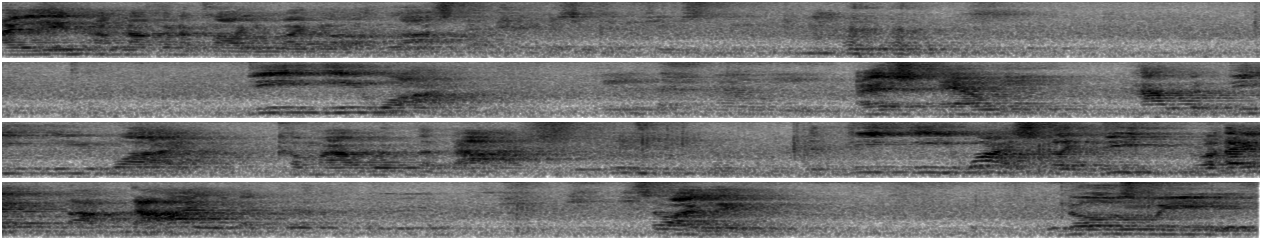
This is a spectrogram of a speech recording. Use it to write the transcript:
Eileen, I'm not going to call you by your last name because you confused me. D-E-Y, H-L-E. How the D-E-Y come out with the die? The D-E-Y is like D, right? Not die, but so Eileen, those we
